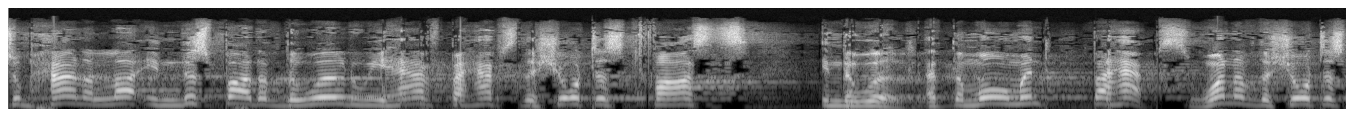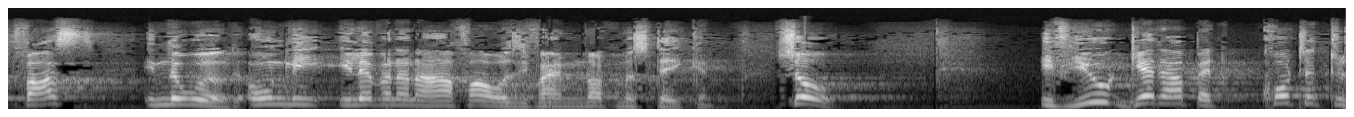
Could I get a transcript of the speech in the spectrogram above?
subhanAllah, in this part of the world, we have perhaps the shortest fasts in the world. At the moment, perhaps one of the shortest fasts in the world. Only 11 and a half hours, if I'm not mistaken. So, if you get up at quarter to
